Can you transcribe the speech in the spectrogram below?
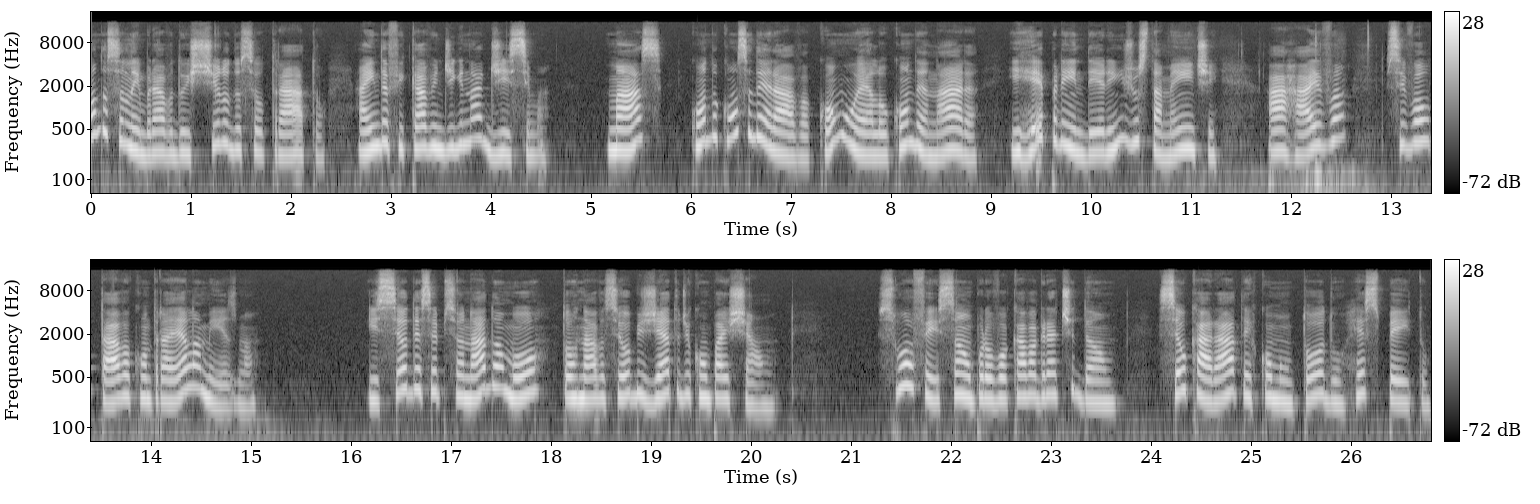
Quando se lembrava do estilo do seu trato, ainda ficava indignadíssima, mas, quando considerava como ela o condenara e repreendera injustamente, a raiva se voltava contra ela mesma. E seu decepcionado amor tornava-se objeto de compaixão. Sua afeição provocava gratidão, seu caráter como um todo, respeito,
